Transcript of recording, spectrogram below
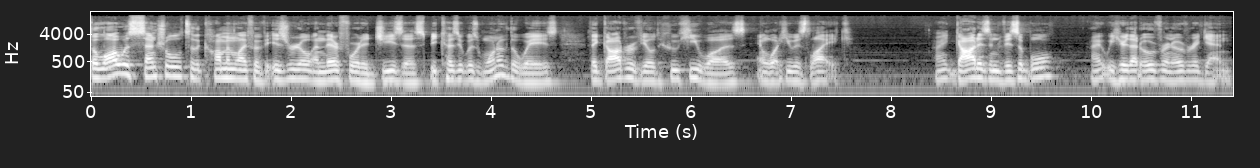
The law was central to the common life of Israel and therefore to Jesus because it was one of the ways that God revealed who he was and what he was like. Right? God is invisible, right? We hear that over and over again.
